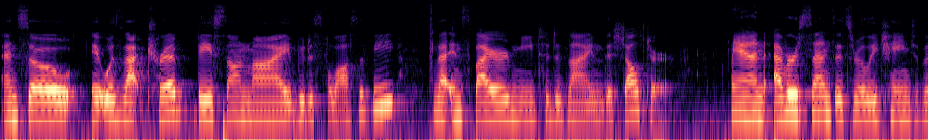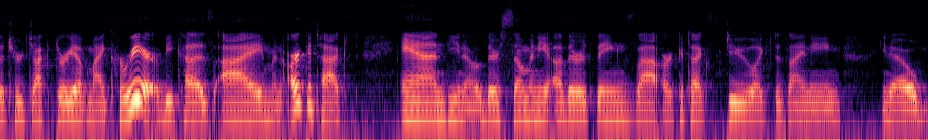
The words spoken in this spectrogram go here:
And so it was that trip based on my Buddhist philosophy that inspired me to design this shelter. And ever since, it's really changed the trajectory of my career because I'm an architect and you know there's so many other things that architects do like designing you know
